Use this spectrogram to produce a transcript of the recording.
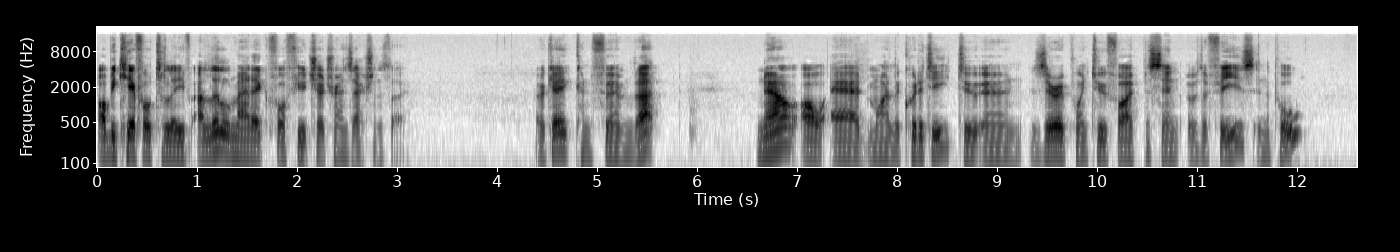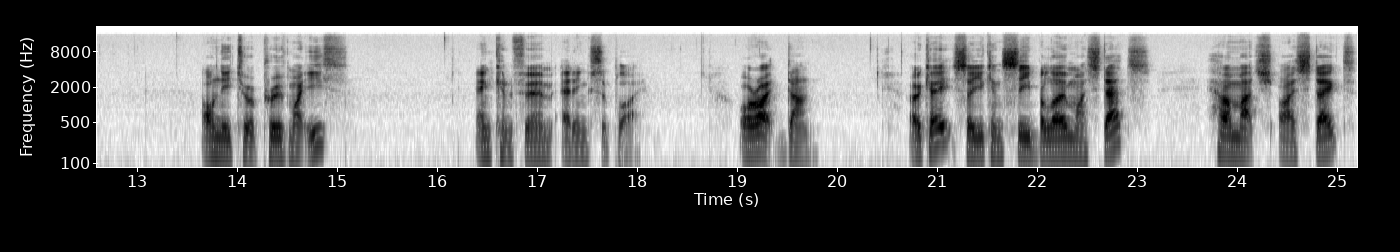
I'll be careful to leave a little Matic for future transactions though. Okay, confirm that. Now I'll add my liquidity to earn 0.25% of the fees in the pool. I'll need to approve my ETH and confirm adding supply. Alright, done. Okay, so you can see below my stats how much I staked,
